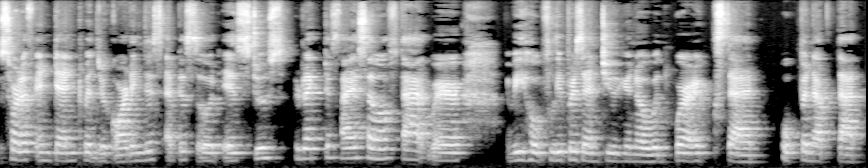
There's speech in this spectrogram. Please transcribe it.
sort of intent with recording this episode is to rectify some of that where we hopefully present you you know with works that open up that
